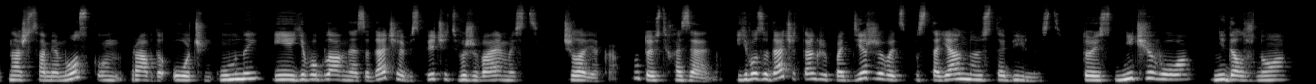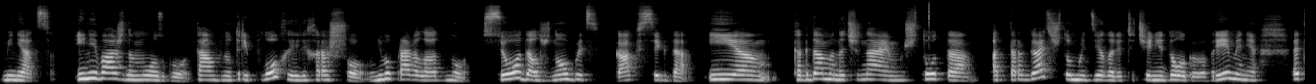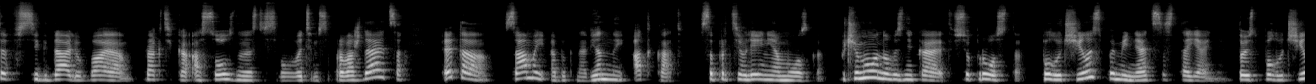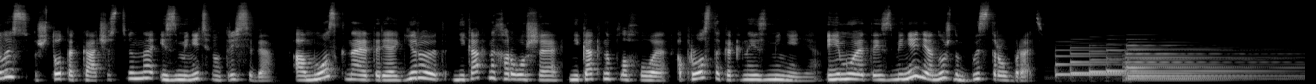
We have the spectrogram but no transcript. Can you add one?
Наш с вами мозг, он правда очень умный, и его главная задача обеспечить выживаемость человека, ну то есть хозяина. Его задача также поддерживать постоянную стабильность. То есть ничего не должно меняться. И неважно мозгу, там внутри плохо или хорошо, у него правило одно. Все должно быть как всегда. И эм, когда мы начинаем что-то отторгать, что мы делали в течение долгого времени, это всегда любая практика осознанности этим сопровождается. Это самый обыкновенный откат сопротивление мозга. Почему оно возникает? Все просто. Получилось поменять состояние. То есть получилось что-то качественно изменить внутри себя. А мозг на это реагирует не как на хорошее, не как на плохое, а просто как на изменение. И ему это изменение нужно быстро убрать.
